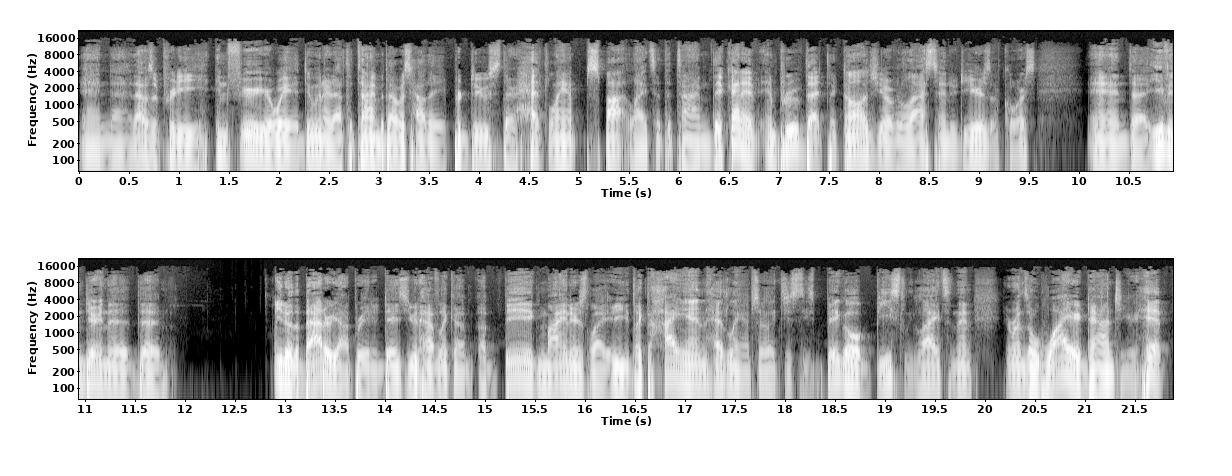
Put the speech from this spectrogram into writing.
And uh, that was a pretty inferior way of doing it at the time, but that was how they produced their headlamp spotlights at the time. They've kind of improved that technology over the last hundred years, of course, and uh, even during the the you know the battery operated days you would have like a, a big miner's light like the high end headlamps are like just these big old beastly lights and then it runs a wire down to your hip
